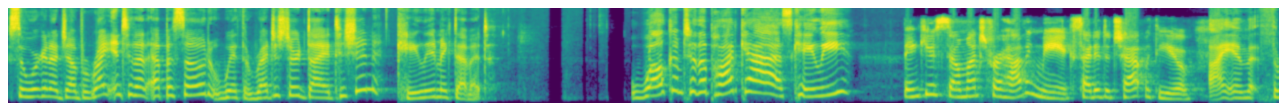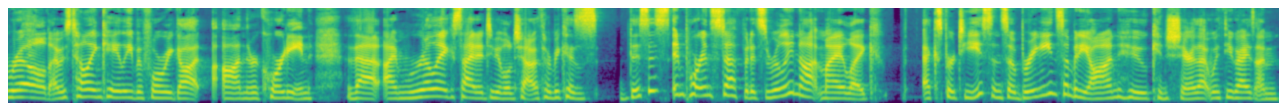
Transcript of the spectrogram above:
So we're going to jump right into that episode with registered dietitian Kaylee McDevitt. Welcome to the podcast, Kaylee. Thank you so much for having me. Excited to chat with you. I am thrilled. I was telling Kaylee before we got on the recording that I'm really excited to be able to chat with her because this is important stuff, but it's really not my like expertise. And so bringing somebody on who can share that with you guys, I'm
